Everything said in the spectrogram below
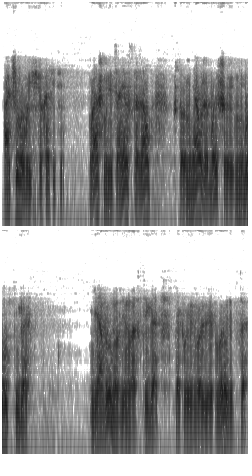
«А чего вы еще хотите? Ваш милиционер сказал, что меня уже больше не будут тягать». «Я вынужден вас тягать, как вы изволили выразиться,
